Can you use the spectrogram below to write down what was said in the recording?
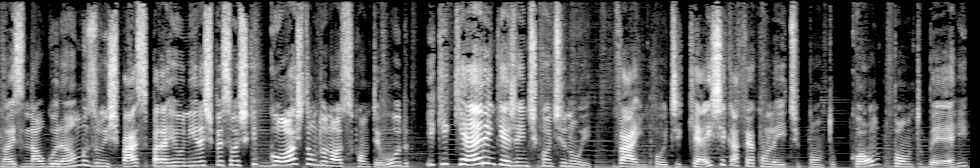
Nós inauguramos um espaço para reunir as pessoas que gostam do nosso conteúdo e que querem que a gente continue. Vá em podcastcafécomleite.com.br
